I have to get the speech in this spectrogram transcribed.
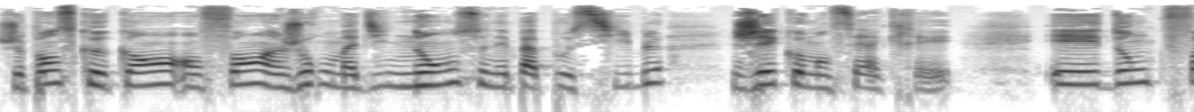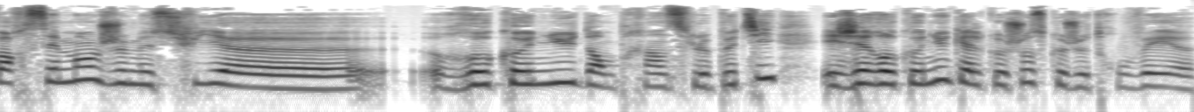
je pense que quand enfant, un jour, on m'a dit non, ce n'est pas possible, j'ai commencé à créer. Et donc forcément, je me suis euh, reconnue dans Prince le Petit et j'ai reconnu quelque chose que je trouvais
